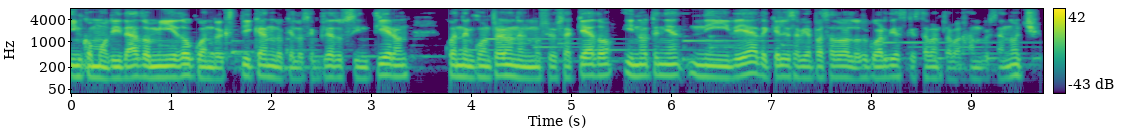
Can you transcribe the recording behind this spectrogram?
incomodidad o miedo cuando explican lo que los empleados sintieron cuando encontraron el museo saqueado y no tenían ni idea de qué les había pasado a los guardias que estaban trabajando esa noche.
